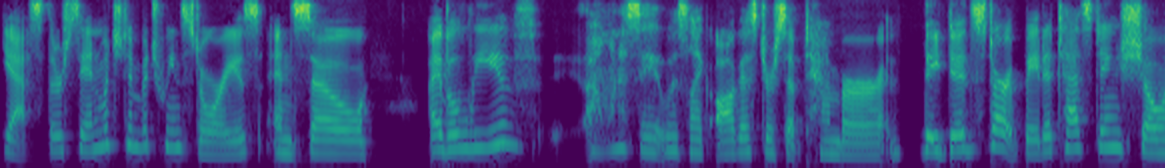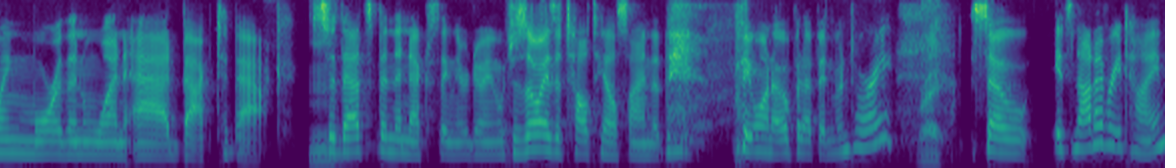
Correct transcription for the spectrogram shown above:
Yes, they're sandwiched in between stories. And so I believe, I want to say it was like August or September, they did start beta testing showing more than one ad back to back. So Mm. that's been the next thing they're doing, which is always a telltale sign that they, they want to open up inventory. Right. So it's not every time.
